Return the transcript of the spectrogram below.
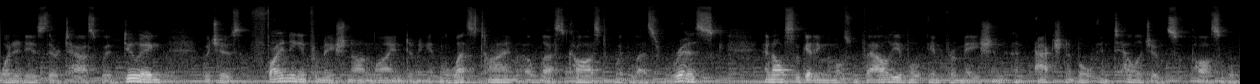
what it is they're tasked with doing, which is finding information online, doing it in less time, at less cost, with less risk, and also getting the most valuable information and actionable intelligence possible.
